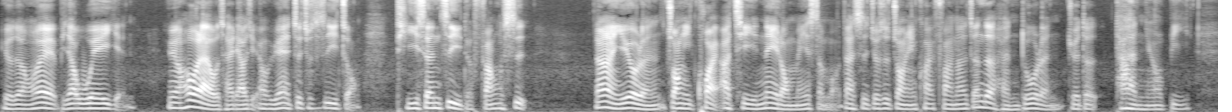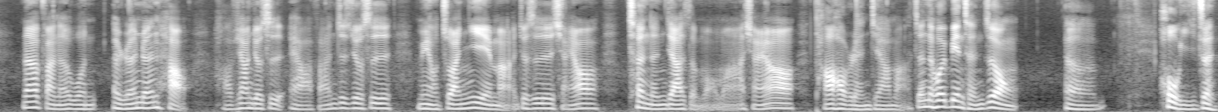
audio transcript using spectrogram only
有的人会比较威严。因为后来我才了解，哦，原来这就是一种提升自己的方式。当然，也有人装一块，啊，其实内容没什么，但是就是装一块，反而真的很多人觉得他很牛逼。那反而我呃人人好，好像就是哎呀，反正这就是没有专业嘛，就是想要蹭人家什么嘛，想要讨好人家嘛，真的会变成这种呃后遗症。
